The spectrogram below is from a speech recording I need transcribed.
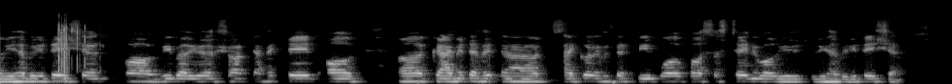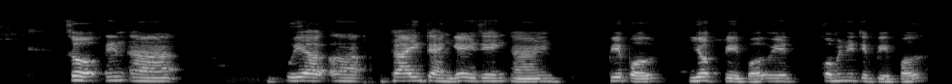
rehabilitation for river affected or uh, climate uh, cyclone affected people for sustainable re rehabilitation. So in uh, we are uh, trying to engaging uh, people, youth people with community people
